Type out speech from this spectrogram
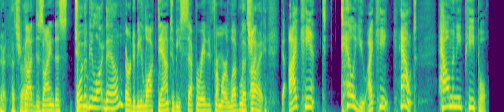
That's right. God designed us to, or to be locked down. or to be locked down, to be separated from our loved ones. That's right. I, I can't tell you, I can't count how many people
